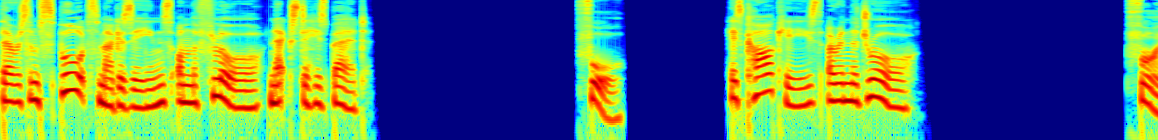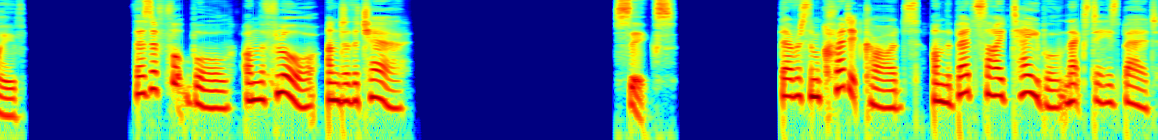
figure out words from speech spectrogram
There are some sports magazines on the floor next to his bed. 4, His car keys are in the drawer. 5, There's a football on the floor under the chair. 6, There are some credit cards on the bedside table next to his bed.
